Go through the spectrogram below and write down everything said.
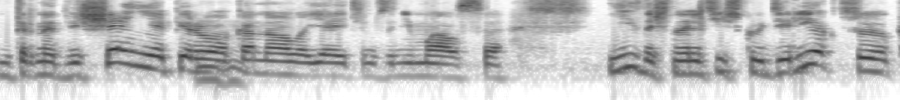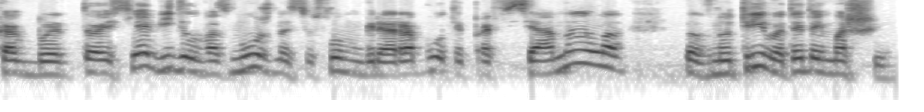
интернет-вещание Первого mm-hmm. канала, я этим занимался, и, значит, аналитическую дирекцию, как бы, то есть я видел возможность, условно говоря, работы профессионала внутри вот этой машины.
